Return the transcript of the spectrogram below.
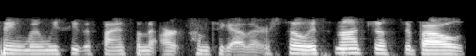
thing when we see the science and the art come together. So it's not just about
